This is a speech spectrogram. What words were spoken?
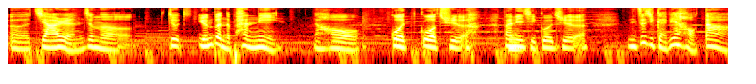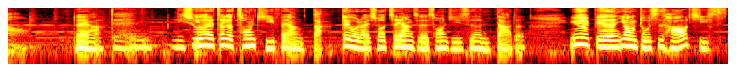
呃家人这么就原本的叛逆，然后过过去了。叛逆期过去了，你自己改变好大哦。对啊，对，你说，因为这个冲击非常大，对我来说，这样子的冲击是很大的。因为别人用毒是好几十，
